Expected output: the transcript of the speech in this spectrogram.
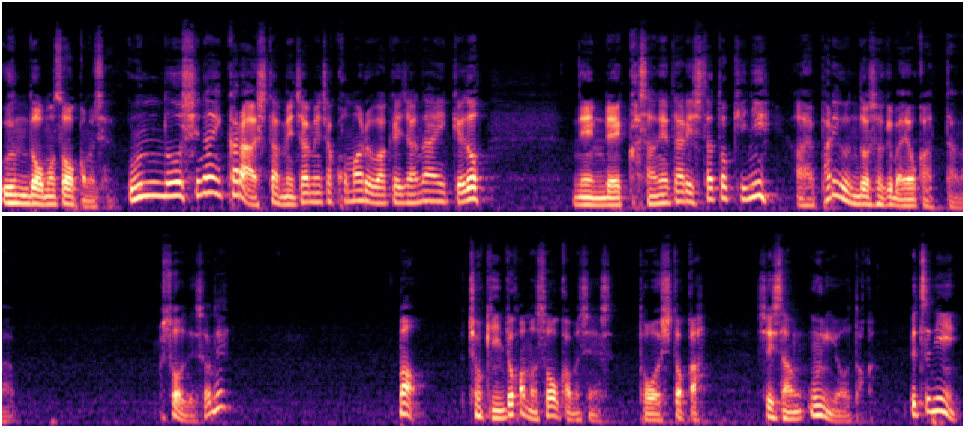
運動もそうかもしれない。運動しないから明日めちゃめちゃ困るわけじゃないけど、年齢重ねたりした時に、あ、やっぱり運動しとけばよかったな。そうですよね。まあ、貯金とかもそうかもしれないです。投資とか、資産運用とか。別に、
